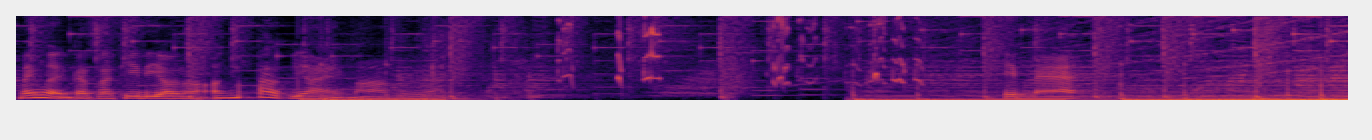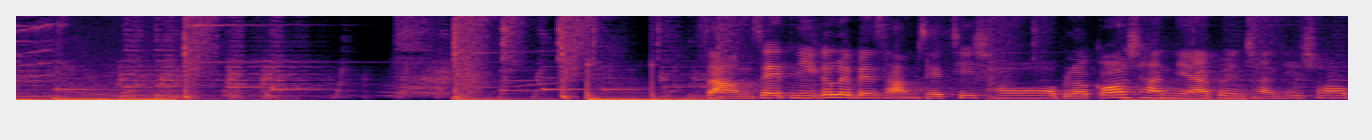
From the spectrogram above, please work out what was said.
ไม่เหมือนกันสักทีเดียวนะอันนี้ปากใหญ่มากเลยอะเห็นไหมสามเซตนี้ก็เลยเป็น 3 เซตที่ชอบ แล้วก็ชั้นเนี้ยเป็นชั้นที่ชอบ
